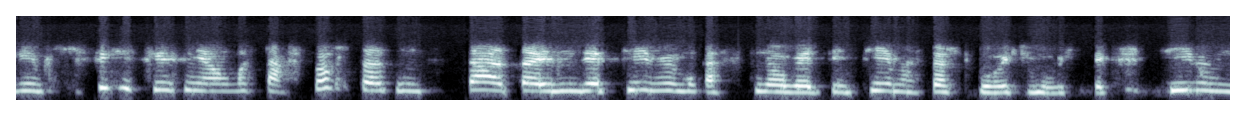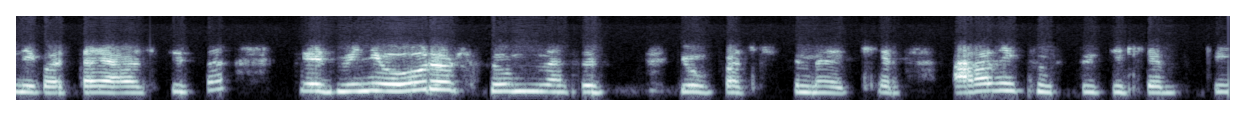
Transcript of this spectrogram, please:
нэг юм хэсэг хэсгээс нь явгоос асуултууд нь за одоо энэ дээр тийм юм гарсан уу гэдэг тийм асуулт гүйж мүгдэг тийм юм нэг удаа явуулж ирсэн тэгээд миний өөрөөр сүм надад юу болчихсон бай гэхээр 11 төгсөг жилээ би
